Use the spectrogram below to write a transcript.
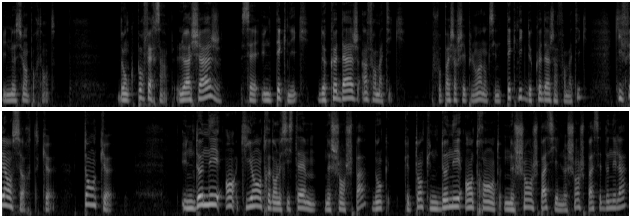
une notion importante. Donc pour faire simple, le hachage, c'est une technique de codage informatique. Il ne faut pas chercher plus loin, donc c'est une technique de codage informatique qui fait en sorte que tant que une donnée qui entre dans le système ne change pas, donc que tant qu'une donnée entrante ne change pas, si elle ne change pas cette donnée-là,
